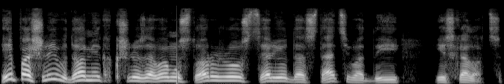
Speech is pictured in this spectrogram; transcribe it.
и пошли в домик к шлюзовому сторожу с целью достать воды из колодца.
